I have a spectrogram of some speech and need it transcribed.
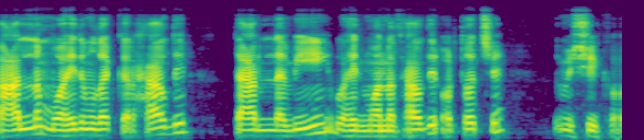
তা আল্লাম ওয়াহিদ মুজাক্কার হাউদির। তাআল্লামি, ওয়াহিদ মুয়ান্নাস হাউদির, অর্থ হচ্ছে তুমি শিখো।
